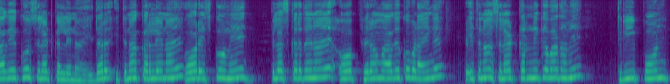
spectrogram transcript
आगे को सिलेक्ट कर लेना है। इधर इतना कर लेना है और इसको हमें प्लस कर देना है और फिर हम आगे को बढ़ाएँगे। इतना सेलेक्ट करने के बाद हमें थ्री पॉइंट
